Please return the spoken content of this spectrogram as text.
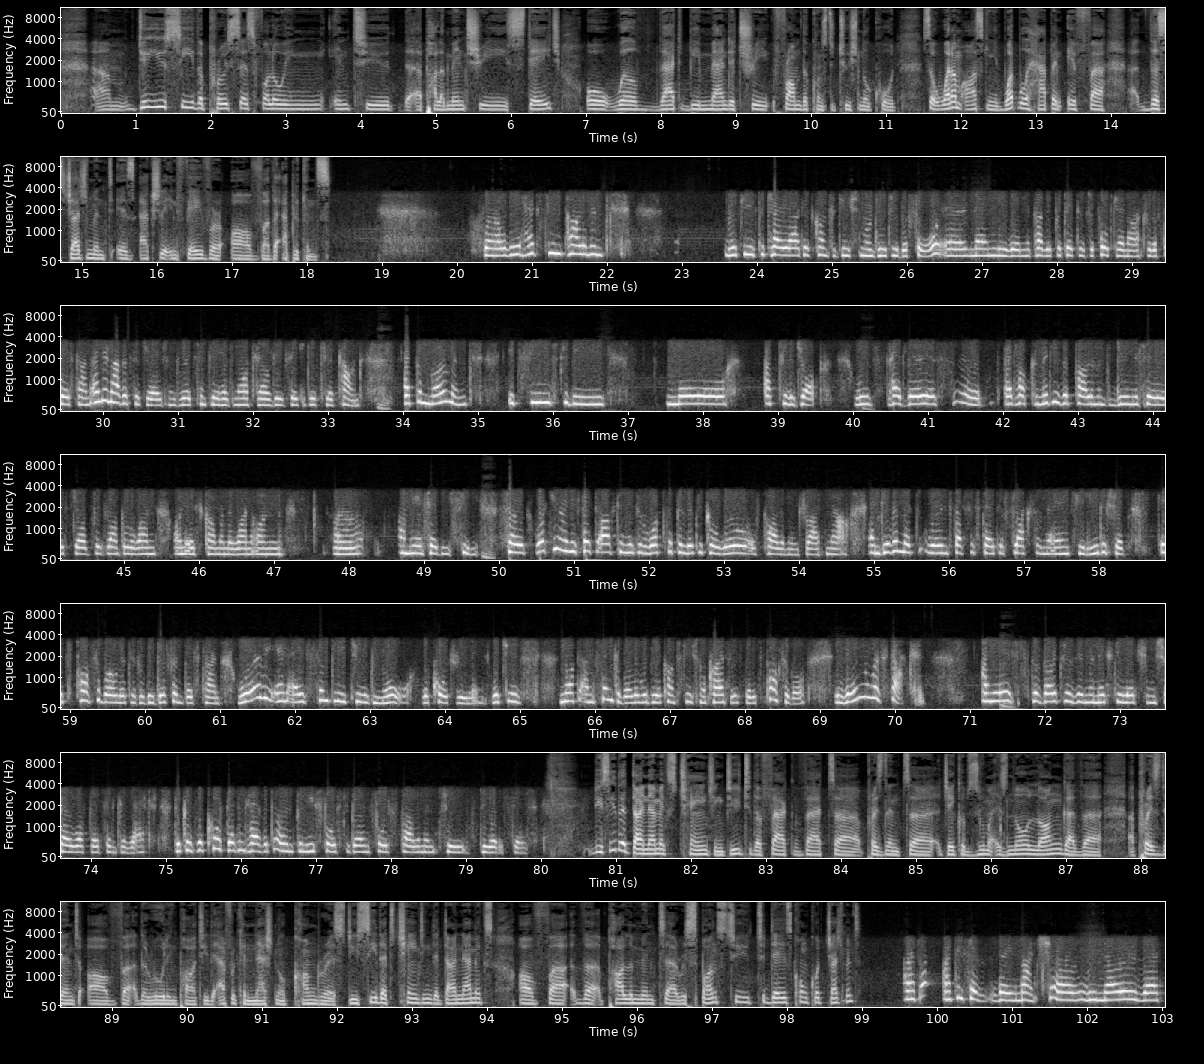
um, do you see the process following into a parliamentary stage? Or will that be mandatory from the Constitutional Court? So, what I'm asking is, what will happen if uh, this judgment is actually in favor of the applicants? Well, we have seen Parliament refuse to carry out its constitutional duty before, uh, namely when the Public Protector's report came out for the first time, and in other situations where it simply has not held the executive to account. Mm. At the moment, it seems to be more up to the job. We've had various uh, ad hoc committees of Parliament doing a serious job, for example, the one on Eskom and the one on uh, on the SABC. Hmm. So what you're in effect asking is what's the political will of Parliament right now? And given that we're in such a state of flux on the ANC leadership, it's possible that it will be different this time. Were the NA simply to ignore the court ruling, which is not unthinkable, there would be a constitutional crisis, but it's possible, then we're stuck unless the voters in the next election show what they think of that. Because the court doesn't have its own police force to go and force Parliament to do what it says. Do you see the dynamics changing due to the fact that uh, President uh, Jacob Zuma is no longer the uh, president of uh, the ruling party, the African National Congress? Do you see that changing the dynamics of uh, the Parliament uh, response to today's ConCourt judgment? I, th- I think so very much. Uh, we know that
